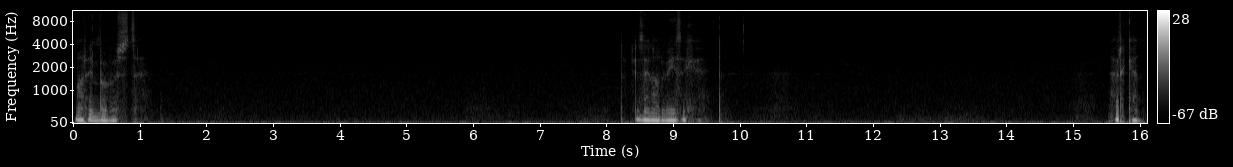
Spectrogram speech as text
maar in bewustzijn. Zijn aanwezigheid herkent.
